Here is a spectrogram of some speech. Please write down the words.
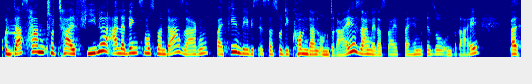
Und das haben total viele. Allerdings muss man da sagen, bei vielen Babys ist das so, die kommen dann um drei. Sagen wir, das war jetzt bei Henry so um drei. Weil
